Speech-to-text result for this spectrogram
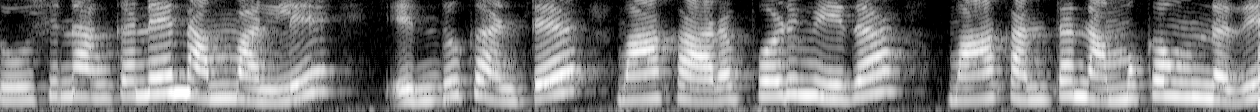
చూసినాకనే నమ్మండి. ఎందుకంటే మా కారప్పొడి మీద మాకంత నమ్మకం ఉన్నది.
